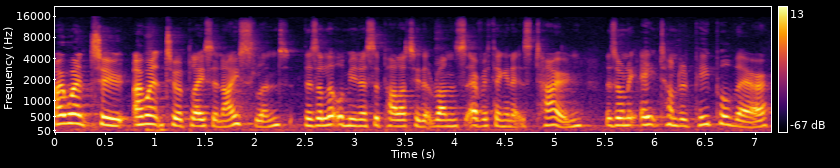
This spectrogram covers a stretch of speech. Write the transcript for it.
I, went to, I went to a place in Iceland. There's a little municipality that runs everything in its town. There's only 800 people there,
